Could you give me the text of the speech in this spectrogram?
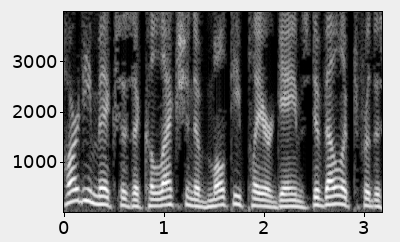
Party Mix is a collection of multiplayer games developed for the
